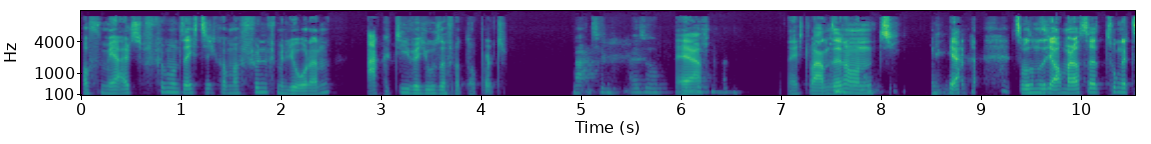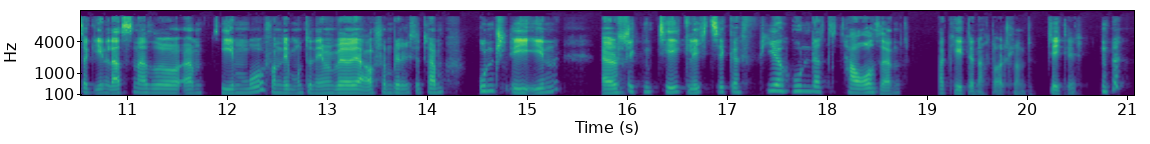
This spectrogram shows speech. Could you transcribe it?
auf mehr als 65,5 Millionen aktive User verdoppelt. Wahnsinn. Also Ja, echt Wahnsinn. Und ja, das muss man sich auch mal aus der Zunge zergehen lassen. Also ähm, Temu, von dem Unternehmen wir ja auch schon berichtet haben, und Shein äh, schicken täglich circa 400.000 Pakete nach Deutschland. Täglich.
